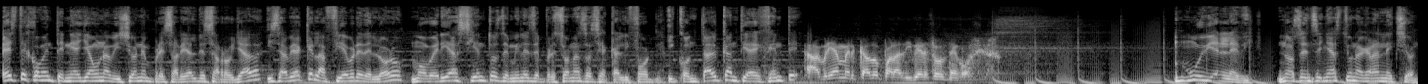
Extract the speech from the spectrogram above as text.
Este joven tenía ya una visión empresarial desarrollada y sabía que la fiebre del oro movería a cientos de miles de personas hacia California y con tal cantidad de gente habría mercado para diversos negocios. Muy bien, Levi. Nos enseñaste una gran lección.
